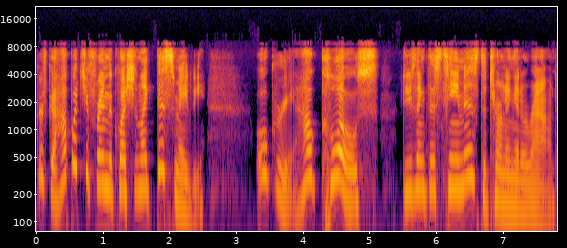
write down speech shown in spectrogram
Grifka, how about you frame the question like this, maybe? Okrie, how close do you think this team is to turning it around?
